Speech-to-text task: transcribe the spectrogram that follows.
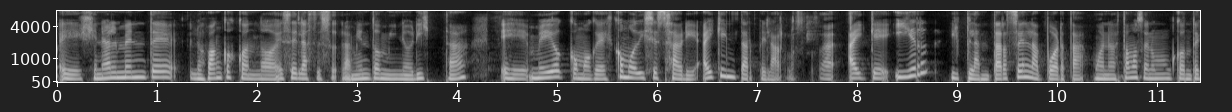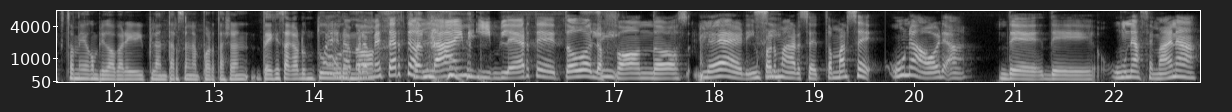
eh, generalmente los bancos cuando es el asesoramiento minorista, eh, medio como que es como dice Sabri, hay que interpelarlos. O sea, hay que ir y plantarse en la puerta. Bueno, estamos en un contexto medio complicado para ir y plantarse en la puerta. Ya tenés que sacar un turno. Bueno, pero meterte online y leerte todos los fondos, leer, informarse, tomarse una hora de, de una semana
